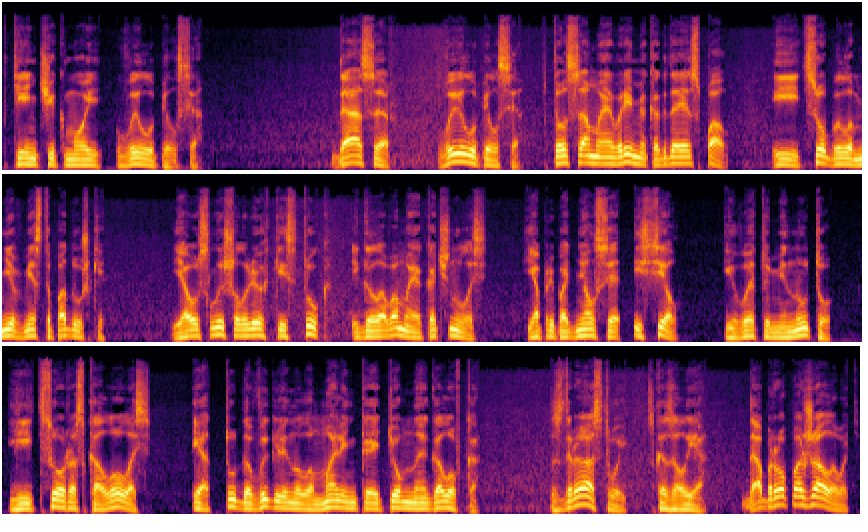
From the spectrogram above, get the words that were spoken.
птенчик мой вылупился. «Да, сэр, вылупился. В то самое время, когда я спал, и яйцо было мне вместо подушки. Я услышал легкий стук, и голова моя качнулась. Я приподнялся и сел, и в эту минуту яйцо раскололось, и оттуда выглянула маленькая темная головка. «Здравствуй», — сказал я. «Добро пожаловать!»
